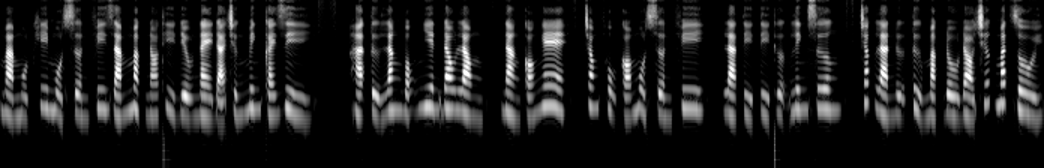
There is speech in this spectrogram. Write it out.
mà một khi một sườn phi dám mặc nó thì điều này đã chứng minh cái gì. Hạ tử lăng bỗng nhiên đau lòng, nàng có nghe, trong phủ có một sườn phi, là tỷ tỷ thượng linh xương, chắc là nữ tử mặc đồ đỏ trước mắt rồi.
